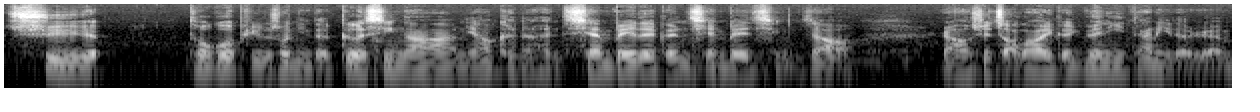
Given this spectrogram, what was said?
去透过比如说你的个性啊，你要可能很谦卑的跟前辈请教，然后去找到一个愿意带你的人，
